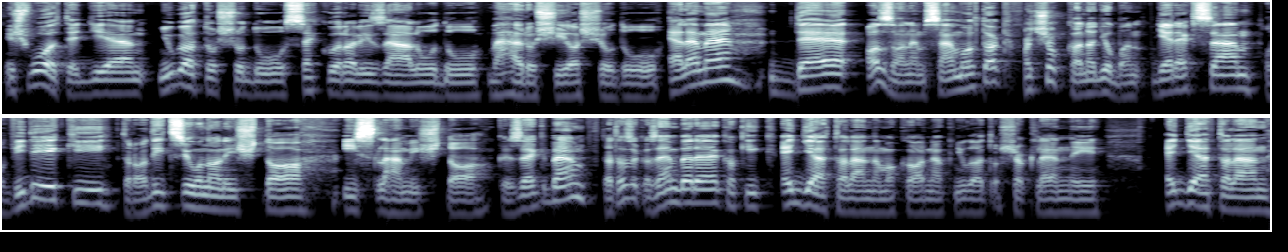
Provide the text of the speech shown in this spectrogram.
és volt egy ilyen nyugatosodó, szekularizációdó, városiasodó eleme, de azzal nem számoltak, hogy sokkal nagyobban gyerekszám a vidéki, tradicionalista, buddhista, iszlámista közegben. Tehát azok az emberek, akik egyáltalán nem akarnak nyugatosak lenni, egyáltalán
